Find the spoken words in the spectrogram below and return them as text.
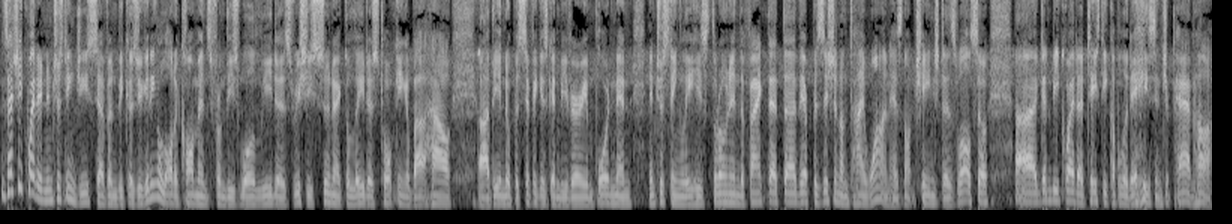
It's actually quite an interesting G7 because you're getting a lot of comments from these world leaders. Rishi Sunak, the latest, talking about how uh, the Indo Pacific is going to be very important. And interestingly, he's thrown in the fact that uh, their position on Taiwan has not changed as well. So, uh, going to be quite a tasty couple of days in Japan, huh?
